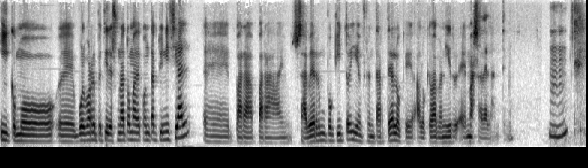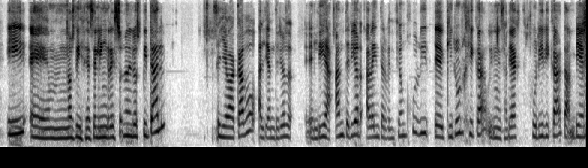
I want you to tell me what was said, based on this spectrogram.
y como eh, vuelvo a repetir, es una toma de contacto inicial eh, para, saber un poquito y enfrentarte a lo que, a lo que va a venir más adelante. Y nos dices, el ingreso en el hospital se lleva a cabo al día anterior, el día anterior a la intervención eh, quirúrgica, y me salía jurídica también,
